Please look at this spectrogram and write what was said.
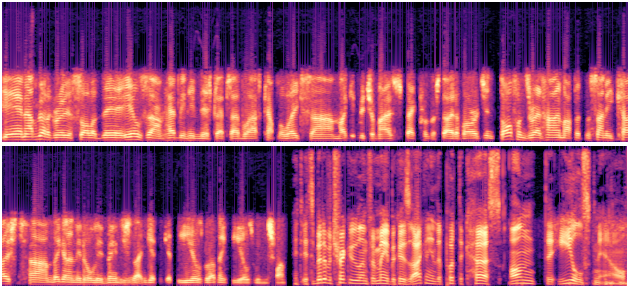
yeah, and I've got to agree with Solid there. Eels um, have been hitting their straps over the last couple of weeks. Um, they get Mitchell Moses back from the state of origin. Dolphins are at home up at the sunny coast. Um, they're going to need all the advantages they can get to get the Eels, but I think the Eels win this one. It- it's a bit of a tricky one for me because I can either put the curse on the Eels now,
